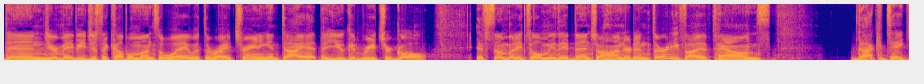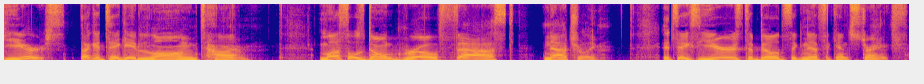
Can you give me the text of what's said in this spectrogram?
then you're maybe just a couple months away with the right training and diet that you could reach your goal. If somebody told me they bench 135 pounds, that could take years. That could take a long time. Muscles don't grow fast naturally. It takes years to build significant strength.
